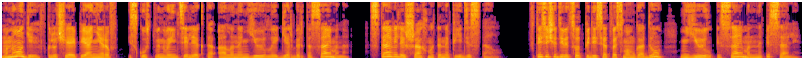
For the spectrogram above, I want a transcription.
Многие, включая пионеров искусственного интеллекта Алана Ньюэлла и Герберта Саймона, ставили шахматы на пьедестал. В 1958 году Ньюэлл и Саймон написали,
